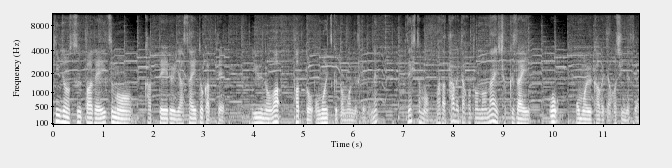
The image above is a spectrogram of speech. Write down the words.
近所のスーパーでいつも買っている野菜とかっていうのはパッと思いつくと思うんですけどね。是非ともまだ食べたことのない食材を思い浮かべてほしいんですよ。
